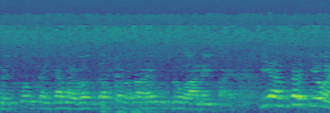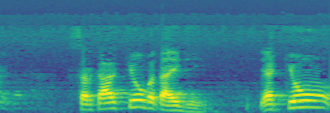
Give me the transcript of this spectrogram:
मृतकों की संख्या लगभग दस से बता रहे कुछ लोग आ नहीं पाए ये अंतर क्यों है सर सरकार क्यों बताएगी? या क्यों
